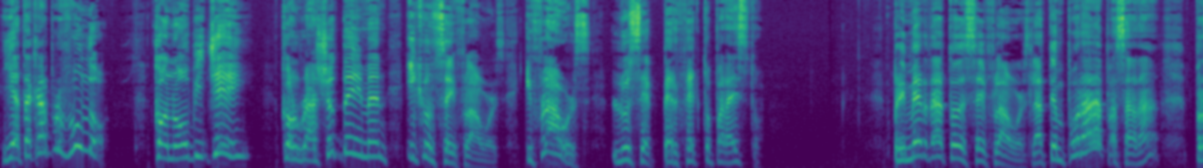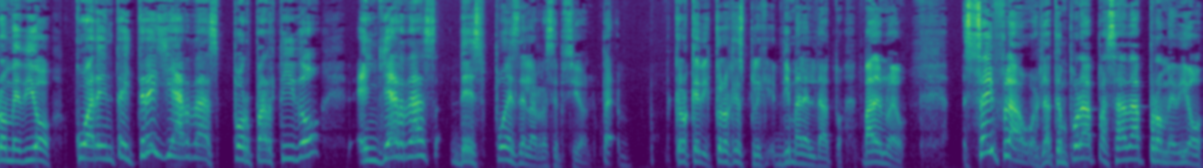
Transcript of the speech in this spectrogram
y atacar profundo, con OBJ, con Rashad Bateman y con Say Flowers. Y Flowers luce perfecto para esto. Primer dato de Say Flowers. La temporada pasada promedió 43 yardas por partido en yardas después de la recepción. Creo que, creo que mal el dato. Va de nuevo. Say Flowers, la temporada pasada promedió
